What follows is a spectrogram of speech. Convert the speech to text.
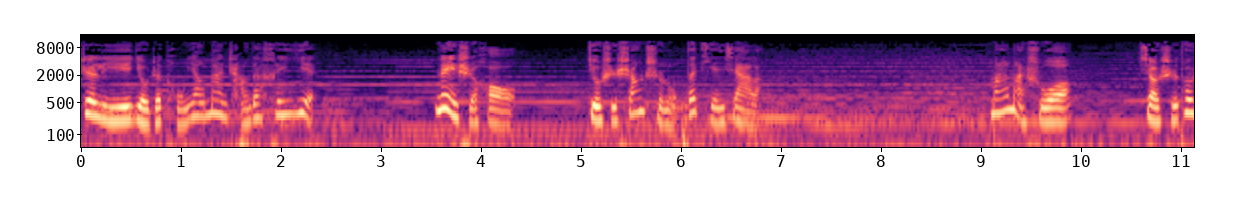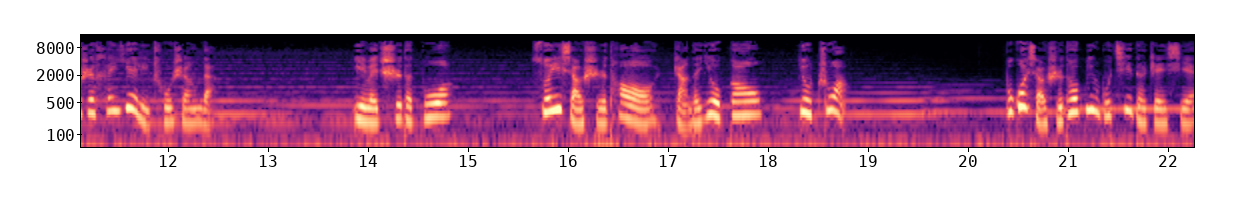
这里有着同样漫长的黑夜。那时候，就是伤齿龙的天下了。妈妈说，小石头是黑夜里出生的，因为吃的多，所以小石头长得又高又壮。不过，小石头并不记得这些。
